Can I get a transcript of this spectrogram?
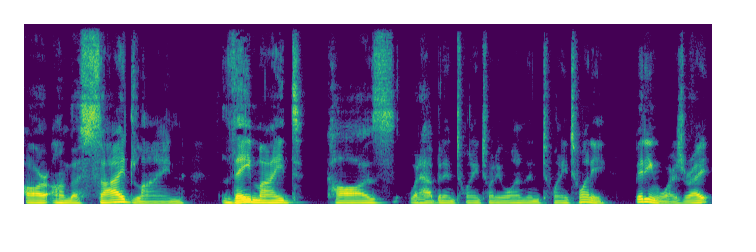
are on the sideline. They might cause what happened in 2021 and 2020 bidding wars, right?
